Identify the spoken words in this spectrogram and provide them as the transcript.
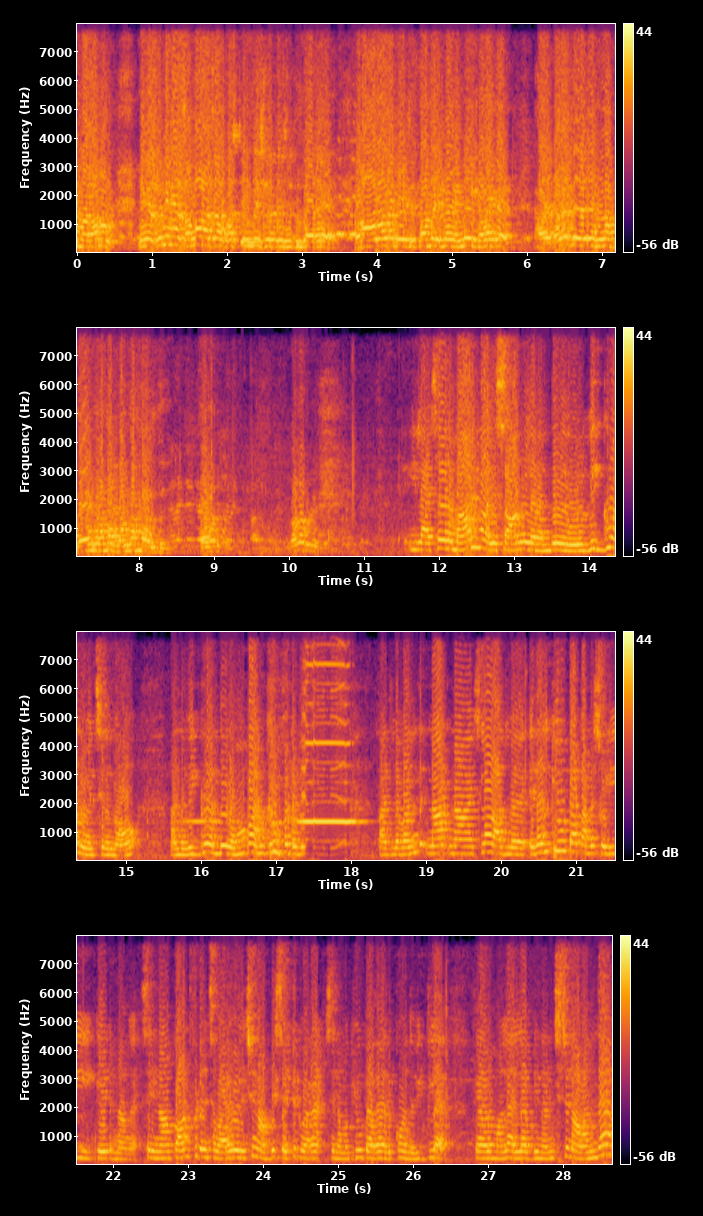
மேடம் நீங்க சொன்னீங்க சந்தானா சார் ஃபர்ஸ்ட் இங்கிலீஷ்ல பேசிட்டு இருந்தாரு. ஒரு ஒரு வாரம் கழிச்சு தமிழ்ல என்னையும் கலக்க அவர் கலாச்சாரத்தை எல்லாம் பயங்கரமா பங்கமா இருந்தது. இல்ல ஆக்சுவலா அந்த மால் மால் சாங்ல வந்து ஒரு விக் ஒண்ணு வச்சிருந்தோம். அந்த விக் வந்து ரொம்ப அன்கம்ஃபர்டபுளா இருந்தது. அதுல வந்து நான் நான் ஆக்சுவலா அதுல ஏதாவது கியூட்டா பண்ண சொல்லி கேட்டிருந்தாங்க. சரி நான் கான்ஃபிடென்ஸை வரவழைச்சு நான் அப்படியே செட்டுக்கு வரேன். சரி நம்ம கியூட்டா தான் இருக்கும் அந்த விக்ல கேவலமாலாம் இல்லை அப்படின்னு நினைச்சிட்டு நான் வந்தேன்.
